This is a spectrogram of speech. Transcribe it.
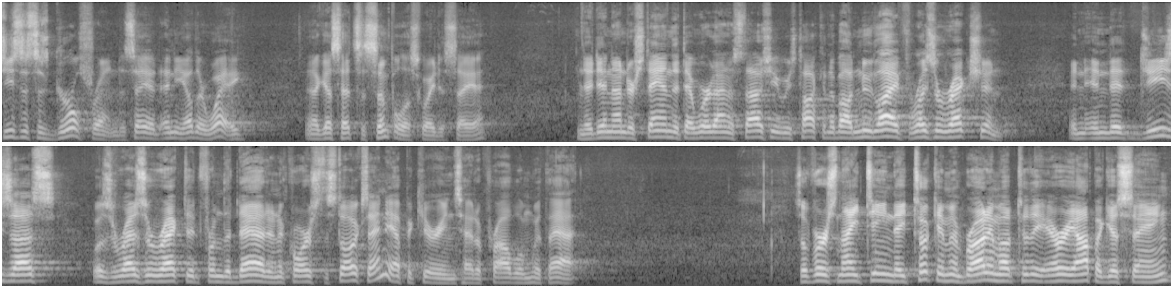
Jesus' girlfriend, to say it any other way. And I guess that's the simplest way to say it. And they didn't understand that that word Anastasia was talking about new life, resurrection, and, and that Jesus was resurrected from the dead. And of course, the Stoics and the Epicureans had a problem with that. So, verse 19, they took him and brought him up to the Areopagus, saying,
